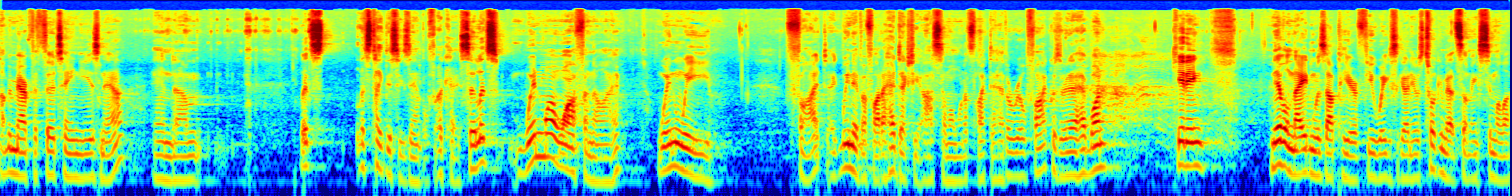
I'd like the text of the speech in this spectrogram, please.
I've been married for 13 years now, and um, let's, let's take this example. Okay, so let's, when my wife and I, when we fight. We never fight. I had to actually ask someone what it's like to have a real fight because we never had one. Kidding. Neville Naden was up here a few weeks ago and he was talking about something similar.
